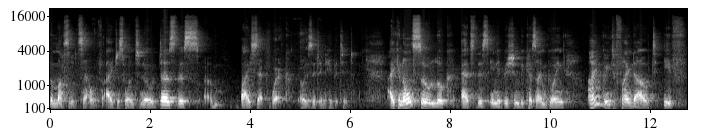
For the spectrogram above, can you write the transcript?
the muscle itself. I just want to know does this um, bicep work or is it inhibited? I can also look at this inhibition because I'm going, I'm going to find out if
